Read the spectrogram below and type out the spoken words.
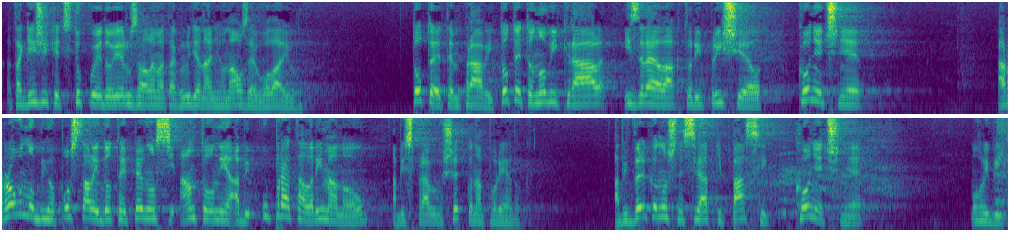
A tak Ježíš, keď vstupuje do Jeruzalema, tak ľudia na neho naozaj volajú. Toto je ten pravý, toto je to nový král Izraela, ktorý prišiel konečne a rovno by ho poslali do tej pevnosti Antónia, aby upratal Rimanov, aby spravil všetko na poriadok. Aby veľkonočné sviatky Pasy konečne mohli byť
